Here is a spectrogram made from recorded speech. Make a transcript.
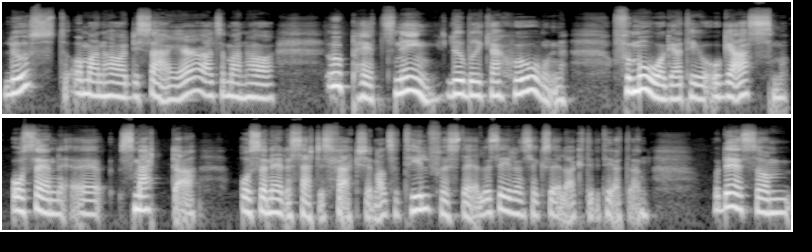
lust, om man har desire, alltså man har upphetsning, lubrikation, förmåga till orgasm och sen eh, smärta och sen är det satisfaction, alltså tillfredsställelse i den sexuella aktiviteten. Och det som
